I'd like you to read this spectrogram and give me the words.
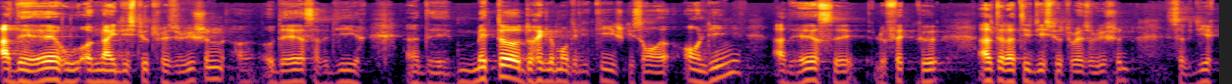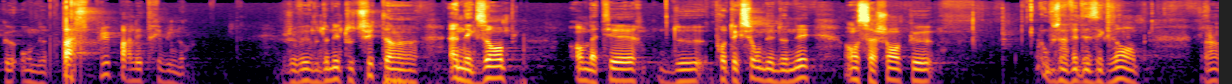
ADR ou Online Dispute Resolution. ODR, ça veut dire des méthodes de règlement des litiges qui sont euh, en ligne. ADR, c'est le fait que Alternative Dispute Resolution, ça veut dire qu'on ne passe plus par les tribunaux. Je vais vous donner tout de suite un exemple en matière de protection des données, en sachant que vous avez des exemples hein,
